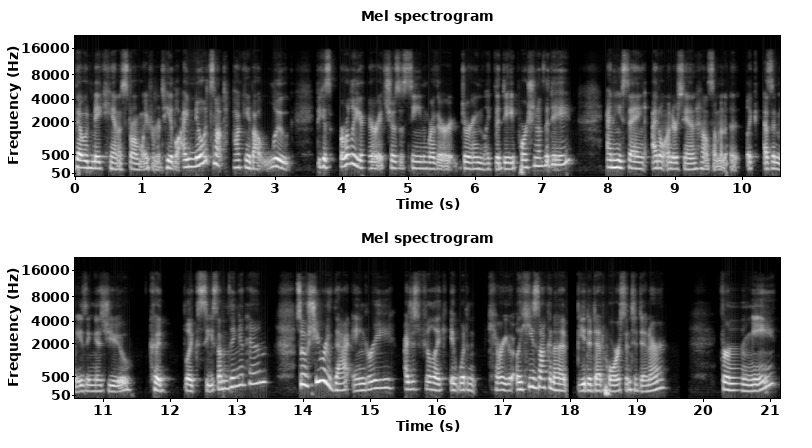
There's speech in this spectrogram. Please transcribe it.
that would make Hannah storm away from a table? I know it's not talking about Luke because earlier it shows a scene where they're during like the day portion of the date and he's saying i don't understand how someone like as amazing as you could like see something in him so if she were that angry i just feel like it wouldn't carry like he's not gonna beat a dead horse into dinner for me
